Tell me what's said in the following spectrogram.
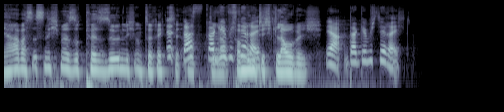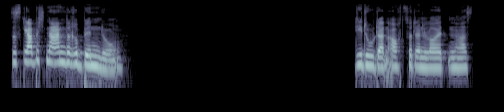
Ja, aber es ist nicht mehr so persönlich und direkt. Äh, das- da gebe ich dir recht. ich, glaube ich. Ja, da gebe ich dir recht. Das ist, glaube ich, eine andere Bindung, die du dann auch zu den Leuten hast.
